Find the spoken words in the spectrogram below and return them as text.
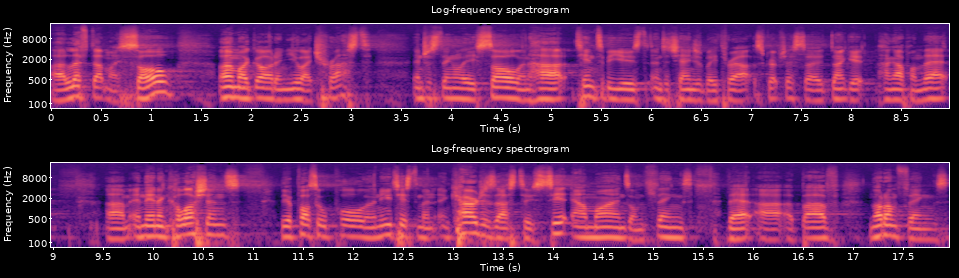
I lift up my soul. O my God, in you I trust. Interestingly, soul and heart tend to be used interchangeably throughout Scripture, so don't get hung up on that. Um, and then in Colossians, the Apostle Paul in the New Testament encourages us to set our minds on things that are above, not on things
